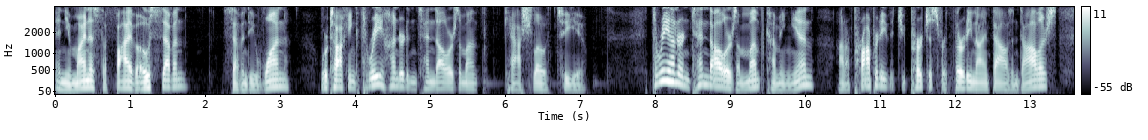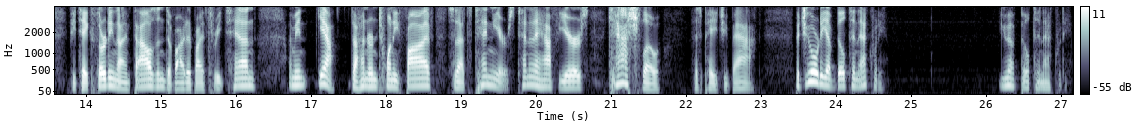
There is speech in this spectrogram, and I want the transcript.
and you minus the 507, 71, we're talking $310 a month cash flow to you. $310 a month coming in on a property that you purchased for $39,000. If you take 39,000 divided by 310, I mean, yeah, it's 125, so that's 10 years, 10 and a half years cash flow has paid you back. But you already have built-in equity you have built in equity.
